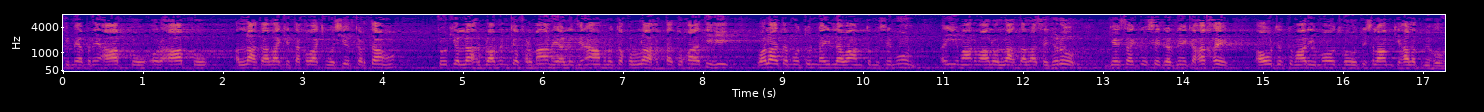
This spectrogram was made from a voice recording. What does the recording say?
کہ میں اپنے آپ کو اور آپ کو اللہ تعالیٰ کے تقوا کی وصیت کرتا ہوں۔ کیونکہ اللہ رب العالمین کا فرمان ہے اللہ امن تق اللہ حقہ تقاتی ہی ولا تمۃ اللہ تم مسلمون۔ اے ایمان والو، اللہ تعالیٰ سے ڈرو، جیسا کہ اسے ڈرنے کا حق ہے، اور جب تمہاری موت ہو تو اسلام کی حالت میں ہو۔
